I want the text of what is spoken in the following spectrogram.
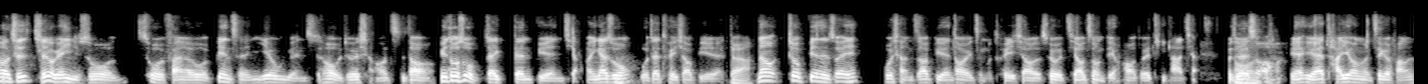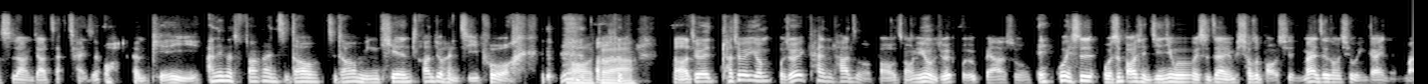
哦，其实其实我跟你说，我我反而我变成业务员之后，我就会想要知道，因为都是我在跟别人讲，啊，应该说我在推销别人，对啊，那就变成说，哎，我想知道别人到底怎么推销的，所以我接到这种电话，我都会听他讲，我就会说，哦，原来原来他用了这个方式让人家产产生哇，很便宜，啊，那个方案直到直到明天，他就很急迫，哦，对啊，然后就会他就会用，我就会看他怎么包装，因为我觉得我就跟他说，哎，我也是我是保险经纪，我也是在销售保险，你卖这个东西我应该也能卖，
